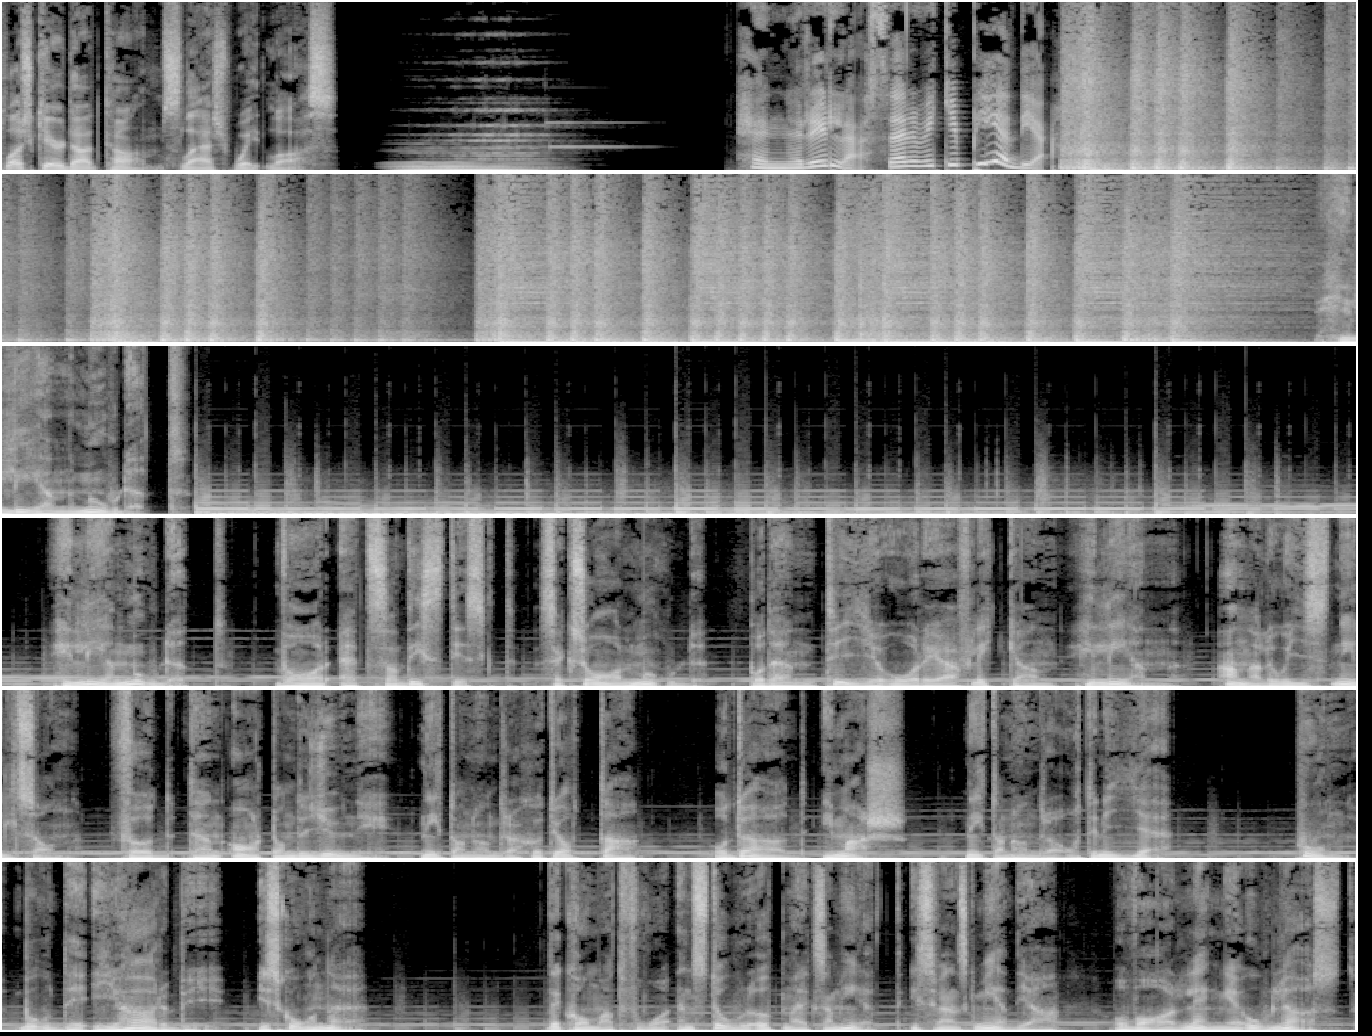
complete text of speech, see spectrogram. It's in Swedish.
plushcare.com slash weight loss. Henry läser Wikipedia. Helénmordet. Helénmordet var ett sadistiskt sexualmord på den tioåriga flickan Helen Anna-Louise Nilsson, född den 18 juni 1978 och död i mars 1989. Hon bodde i Hörby i Skåne det kom att få en stor uppmärksamhet i svensk media och var länge olöst.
